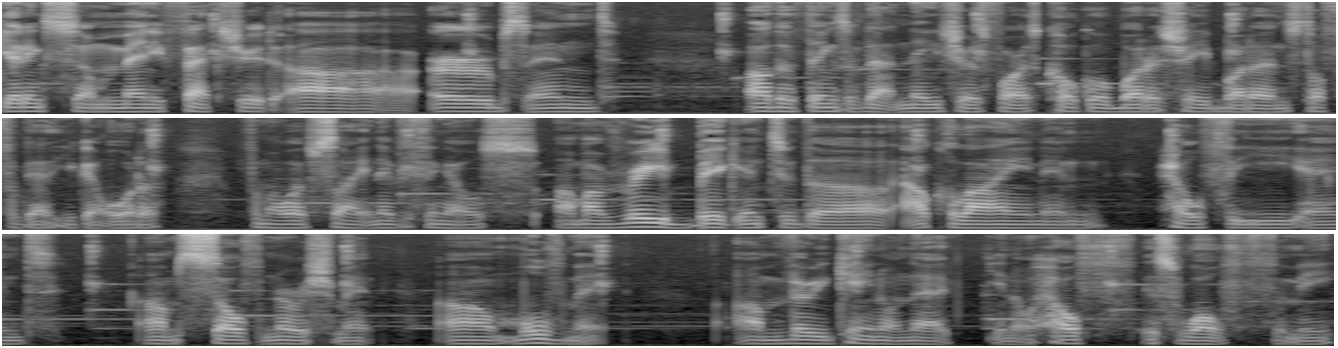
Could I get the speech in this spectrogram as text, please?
getting some manufactured uh, herbs and other things of that nature, as far as cocoa butter, shea butter, and stuff like that. You can order from my website and everything else. Um, I'm very big into the alkaline and healthy and um, self nourishment um, movement. I'm very keen on that. You know, health is wealth for me.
